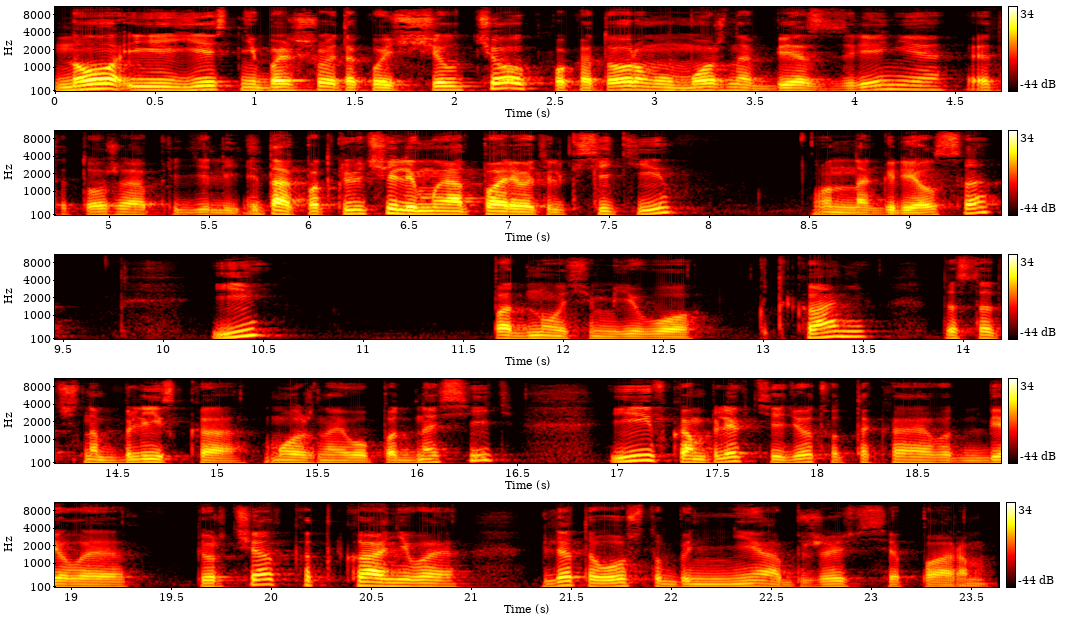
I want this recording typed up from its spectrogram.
Но и есть небольшой такой щелчок, по которому можно без зрения это тоже определить. Итак, подключили мы отпариватель к сети, он нагрелся и подносим его к ткани достаточно близко можно его подносить. И в комплекте идет вот такая вот белая перчатка тканевая для того, чтобы не обжечься паром.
